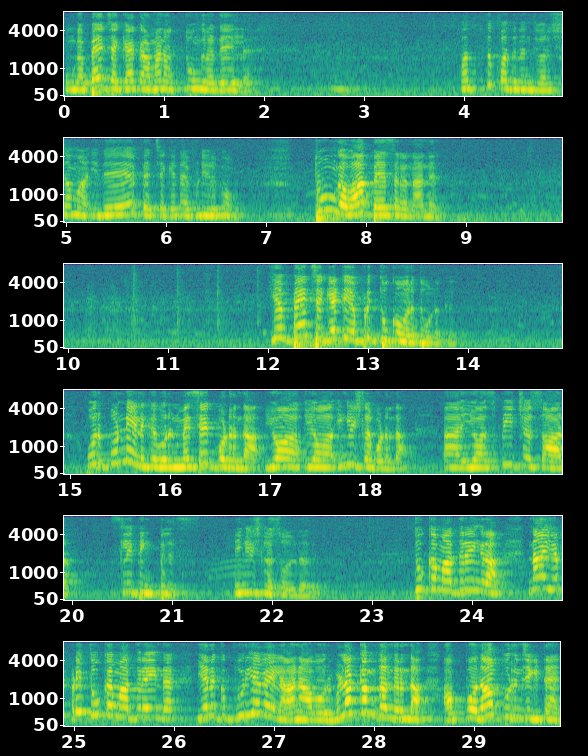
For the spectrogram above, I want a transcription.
உங்க பேச்சை கேட்காம நான் தூங்குறதே இல்லை. பத்து பதினஞ்சு வருஷமா இதே பேச்சை கேட்டா எப்படி இருக்கும்? தூங்கவா பேசுறேன் நானு. என் பேச்சை கேட்டு எப்படி தூக்கம் வருது உனக்கு? ஒரு பொண்ணு எனக்கு ஒரு மெசேஜ் போட்டிருந்தா. யோ யோ இங்கிலீஷ்ல போட்டிருந்தா. Your speeches are sleeping pills இங்கிலீஷ்ல சொல்றது. தூக்க மாத்திரைங்கிறா. நான் எப்படி தூக்க மாத்திரைன்ற? எனக்கு புரியவே இல்லை. ஆனால் அவள் ஒரு விளக்கம் தந்திருந்தா. அப்போதான் புரிஞ்சுக்கிட்டேன்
